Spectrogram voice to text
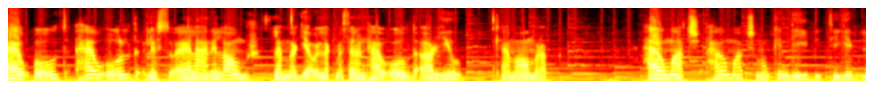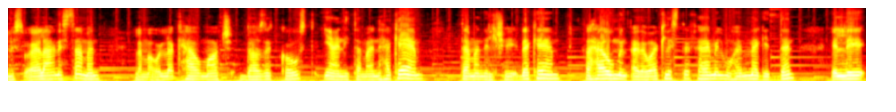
how old how old للسؤال عن العمر. لما أجي أقولك مثلا how old are you كم عمرك؟ How much? How much ممكن دي بتيجي للسؤال عن الثمن. لما أقولك how much does it cost يعني تمنها كام؟ تمن الشيء ده كام؟ فهاو من أدوات الاستفهام المهمة جدا اللي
